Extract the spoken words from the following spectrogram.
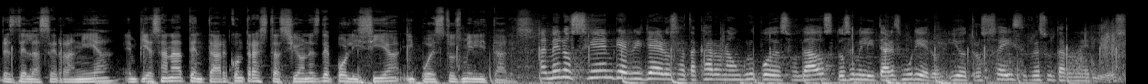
Desde la serranía empiezan a atentar contra estaciones de policía y puestos militares. Al menos 100 guerrilleros atacaron a un grupo de soldados, 12 militares murieron y otros 6 resultaron heridos.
